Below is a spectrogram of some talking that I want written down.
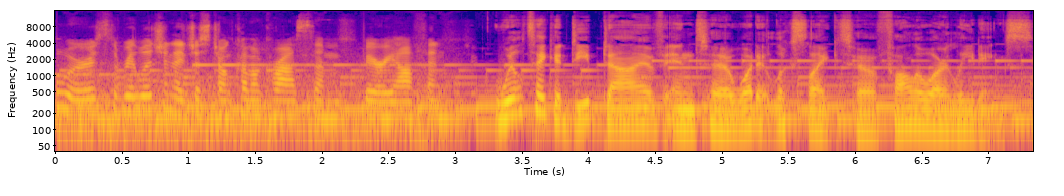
Where is the religion? I just don't come across them very often. We'll take a deep dive into what it looks like to follow our leadings.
